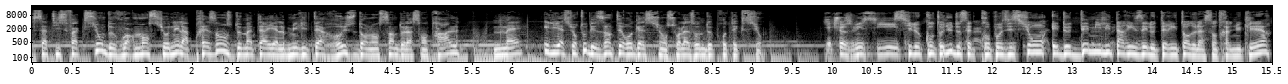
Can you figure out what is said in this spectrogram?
Satisfaction de voir mentionner la présence de matériel militaire russe dans l'enceinte de la centrale, mais il y a surtout des interrogations sur la zone de protection. Si le contenu de cette proposition est de démilitariser le territoire de la centrale nucléaire,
